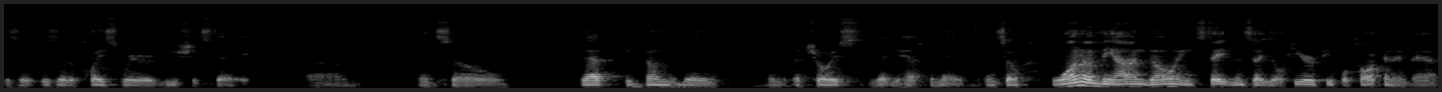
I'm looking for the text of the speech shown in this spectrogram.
is it is it a place where you should stay? Um, and so that becomes a a, choice that you have to make. And so one of the ongoing statements that you'll hear people talking about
